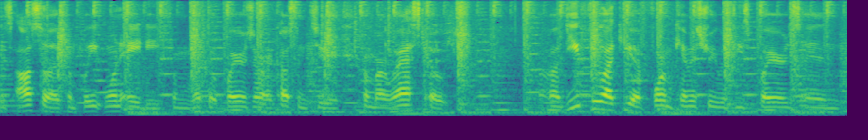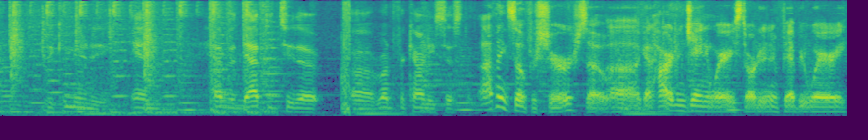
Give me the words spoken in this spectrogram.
is also a complete 180 from what the players are accustomed to from our last coach. Uh, do you feel like you have formed chemistry with these players and the community and have adapted to the uh, Rutherford County system? I think so for sure. So uh, I got hired in January, started in February.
